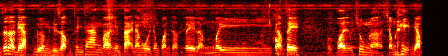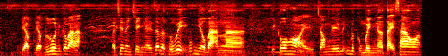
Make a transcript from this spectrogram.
rất là đẹp, đường thì rộng thanh thang và hiện tại đang ngồi trong quán cà phê là mây cà phê. Nói chung là trong đây đẹp đẹp đẹp luôn các bạn ạ. Và trên hành trình này rất là thú vị, cũng nhiều bạn là cái câu hỏi trong cái lĩnh vực của mình là tại sao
